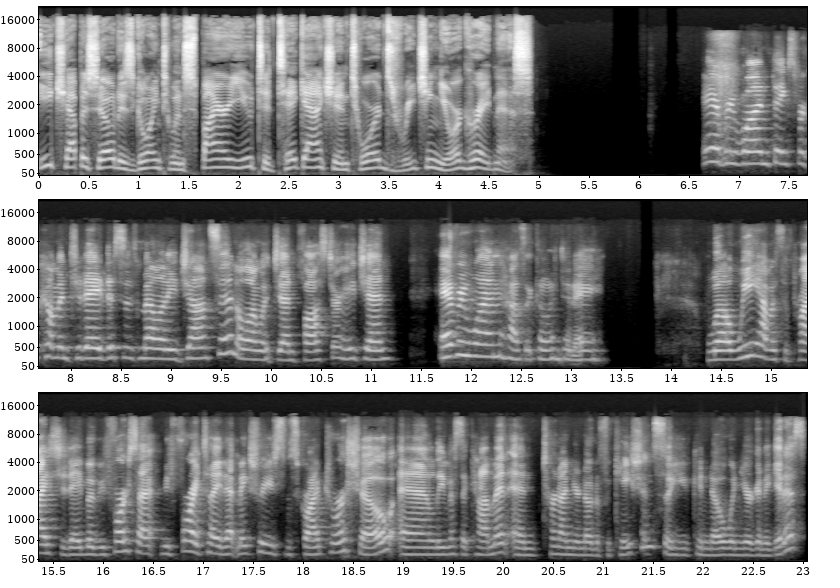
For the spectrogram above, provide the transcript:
Each episode is going to inspire you to take action towards reaching your greatness. Hey everyone, thanks for coming today. This is Melanie Johnson along with Jen Foster. Hey Jen. Hey everyone, how's it going today? Well, we have a surprise today, but before before I tell you that, make sure you subscribe to our show and leave us a comment and turn on your notifications so you can know when you're going to get us.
